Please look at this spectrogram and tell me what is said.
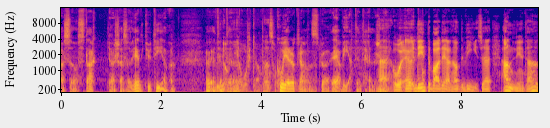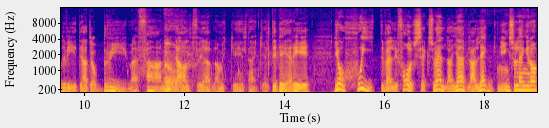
alltså. Stackars alltså. Det heter QT va? Jag vet inte. Jag, jag orkar inte ens Queer och trans tror jag. Jag vet inte heller. Nej, och eh, det är inte bara det att jag inte vet. Så anledningen till att jag inte vet är att jag bryr mig fan inte Ja. allt för jävla mycket helt enkelt. Det där är... Jag skiter väl i folks sexuella jävla läggning så länge, de,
